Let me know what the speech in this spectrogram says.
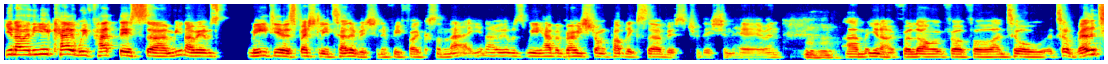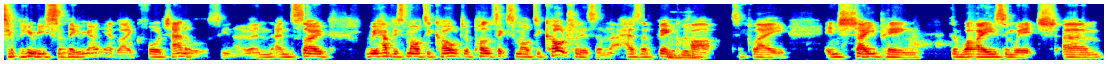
you know, in the UK, we've had this, um, you know, it was media, especially television, if we focus on that, you know, it was we have a very strong public service tradition here, and mm -hmm. um, you know, for long for for until until relatively recently, we only had like four channels, you know, and and so we have this multicultural politics, multiculturalism that has a big mm -hmm. part to play in shaping the ways in which um,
